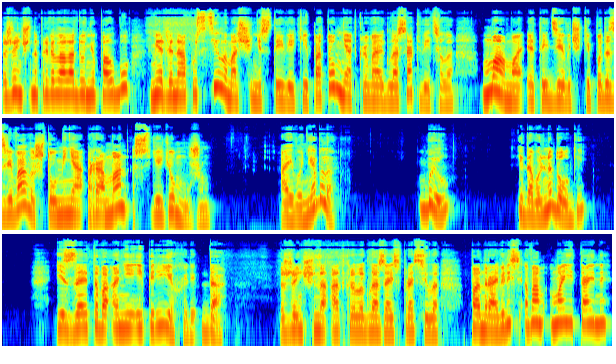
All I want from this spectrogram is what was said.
Женщина провела ладонью по лбу, медленно опустила морщинистые веки и потом, не открывая глаз, ответила. «Мама этой девочки подозревала, что у меня роман с ее мужем». «А его не было?» «Был. И довольно долгий. Из-за этого они и переехали, да». Женщина открыла глаза и спросила, «Понравились вам мои тайны?»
